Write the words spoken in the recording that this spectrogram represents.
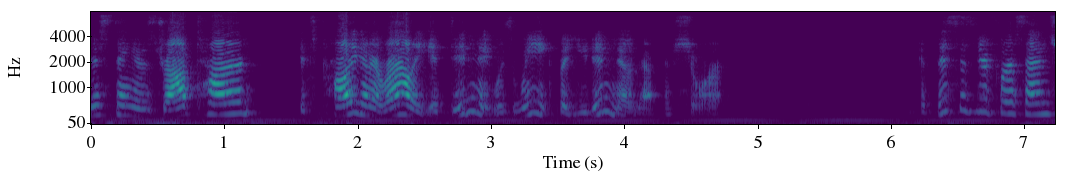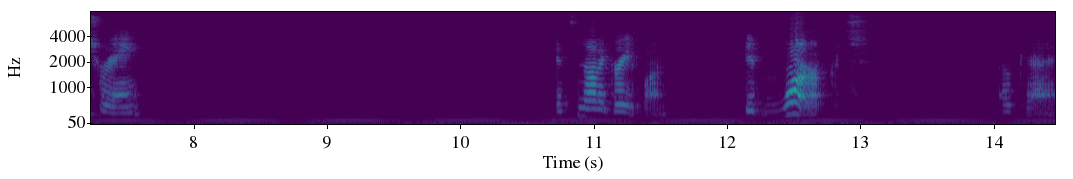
This thing is dropped hard. It's probably going to rally. It didn't. It was weak, but you didn't know that for sure. If this is your first entry, it's not a great one. It worked. Okay.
